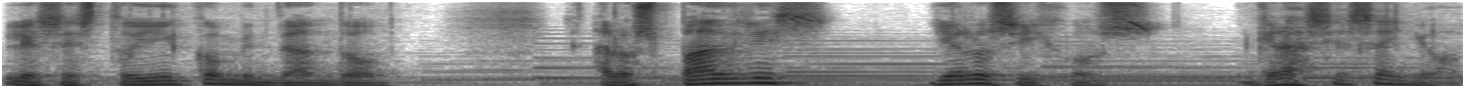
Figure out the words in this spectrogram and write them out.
les estoy encomendando a los padres y a los hijos. Gracias Señor.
